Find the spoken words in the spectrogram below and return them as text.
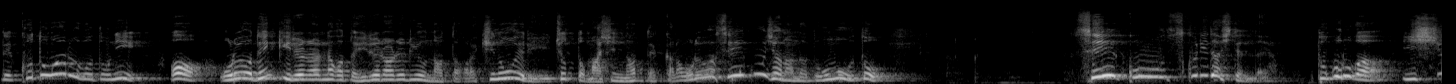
で断るごとにあ俺は電気入れられなかったら入れられるようになったから昨日よりちょっとマシになってっから俺は成功者なんだと思うと成功を作り出してんだよ。ところが1週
